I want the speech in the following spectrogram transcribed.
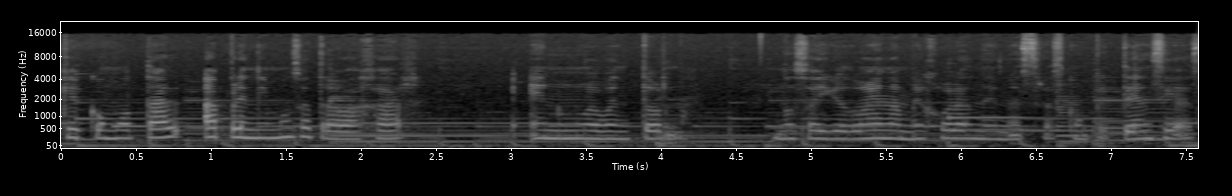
que como tal aprendimos a trabajar en un nuevo entorno. Nos ayudó en la mejora de nuestras competencias,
